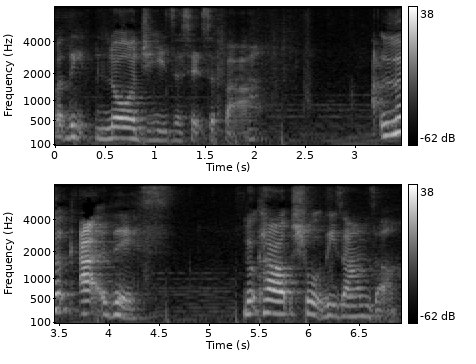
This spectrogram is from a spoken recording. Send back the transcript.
But the Lord Jesus, it's a far. Look at this. Look how short these arms are.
